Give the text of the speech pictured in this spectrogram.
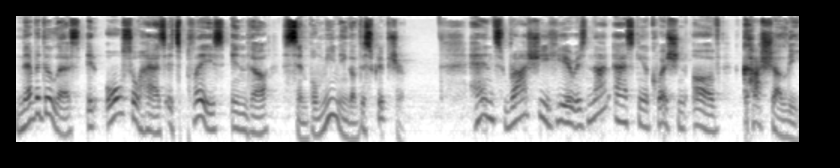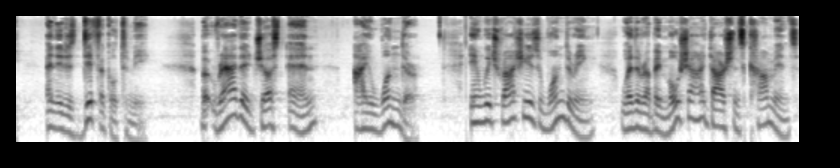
nevertheless, it also has its place in the simple meaning of the scripture. Hence, Rashi here is not asking a question of kashali, and it is difficult to me, but rather just an I wonder, in which Rashi is wondering whether Rabbi Moshe Hadarshan's comments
